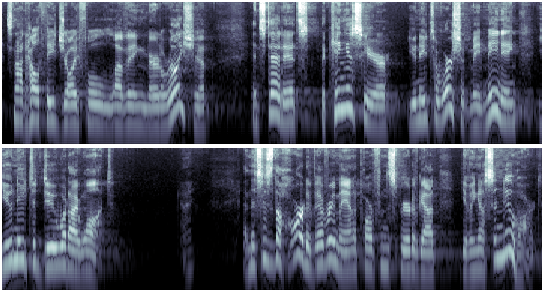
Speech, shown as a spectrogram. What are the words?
It's not healthy, joyful, loving marital relationship. Instead, it's the king is here, you need to worship me, meaning you need to do what I want. And this is the heart of every man apart from the Spirit of God giving us a new heart.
